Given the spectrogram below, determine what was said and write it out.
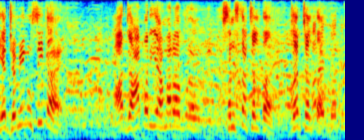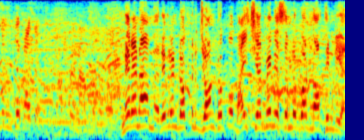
ये ज़मीन उसी का है। और जहाँ पर ये हमारा संस्था चलता है चर चलता है। मेरा नाम reverend doctor John Thopo vice chairman Assembly of God North India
